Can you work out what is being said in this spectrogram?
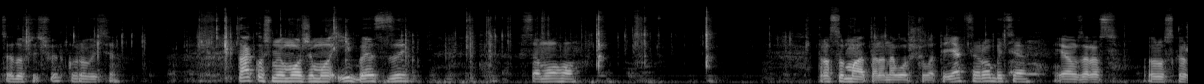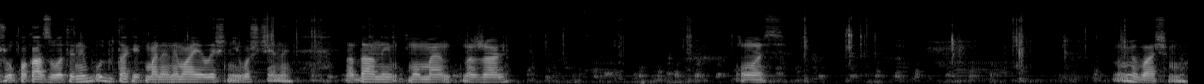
Це досить швидко робиться. Також ми можемо і без самого трансформатора навощувати. Як це робиться, я вам зараз розкажу, показувати не буду, так як в мене немає лишньої вощини на даний момент, на жаль. Ось. Ну, ми бачимо.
